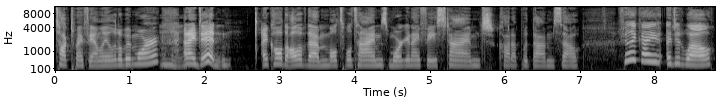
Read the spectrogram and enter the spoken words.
talk to my family a little bit more, Mhm. and I did. I called all of them multiple times. Morgan, I FaceTimed, caught up with them. So I feel like I, I did well.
